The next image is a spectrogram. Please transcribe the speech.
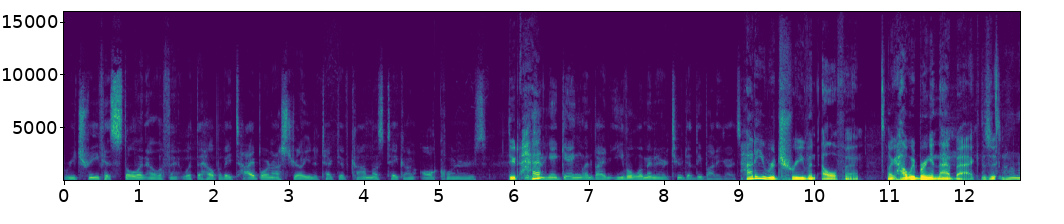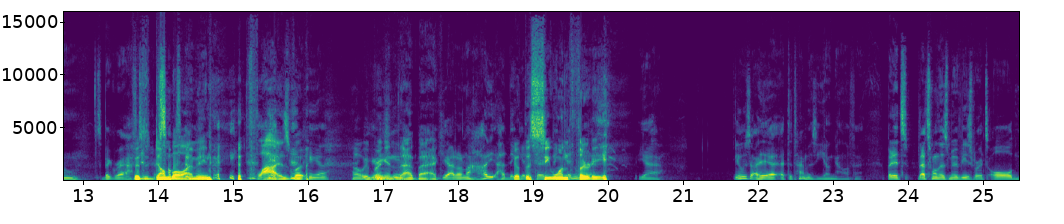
retrieve his stolen elephant. With the help of a Thai-born Australian detective, Kham must take on all corners, Dude, how, including a gang led by an evil woman and her two deadly bodyguards. how do you retrieve an elephant? Like, how are we bringing that back? Does it, I don't know. It's a big raft. if it's a Dumbo. I mean, it flies, but yeah. how are we bringing yeah. that back? Yeah, I don't know how how they Got get the it C one thirty. Yeah, it was I, at the time it was a young elephant, but it's that's one of those movies where it's old.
